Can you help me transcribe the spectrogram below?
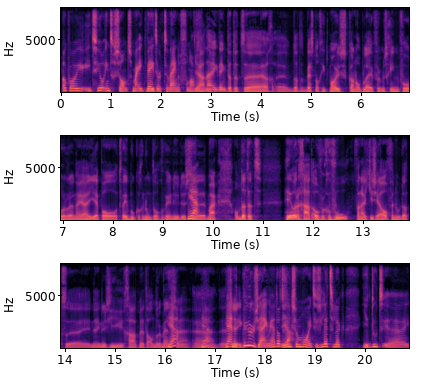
ook wel iets heel interessants. Maar ik weet er te weinig vanaf. Ja, nou, ik denk dat het, eh, eh, dat het best nog iets moois kan opleveren. Misschien voor, eh, nou ja, je hebt al twee boeken genoemd ongeveer nu. Dus, Ja. maar omdat het heel erg gaat over gevoel vanuit jezelf. En hoe dat in energie gaat met andere mensen. Ja. dus ja, en het ik- puur zijn, hè, dat Ja. vind ik zo mooi. Het is letterlijk, je doet je,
